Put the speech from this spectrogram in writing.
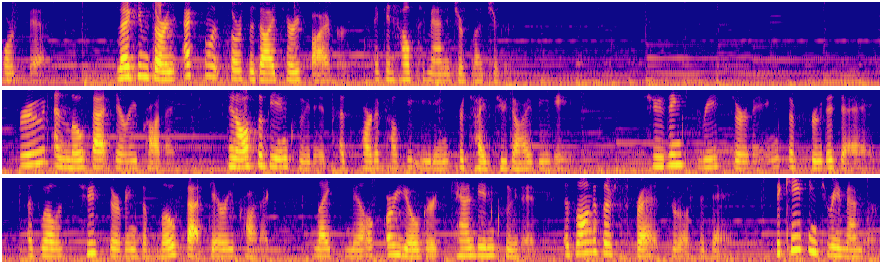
or fish. Legumes are an excellent source of dietary fiber and can help to manage your blood sugars. Fruit and low-fat dairy products can also be included as part of healthy eating for type 2 diabetes. Choosing three servings of fruit a day, as well as two servings of low-fat dairy products like milk or yogurt can be included, as long as they're spread throughout the day. The key thing to remember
